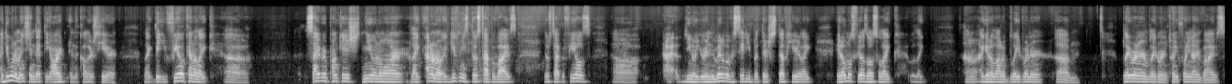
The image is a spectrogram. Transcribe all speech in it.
I do want to mention that the art and the colors here, like they feel kind of like uh cyberpunkish, neo noir. Like I don't know, it gives me those type of vibes, those type of feels. Uh, I, you know, you're in the middle of a city, but there's stuff here like it almost feels also like like uh, I get a lot of Blade Runner, um, Blade Runner and Blade Runner 2049 vibes,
